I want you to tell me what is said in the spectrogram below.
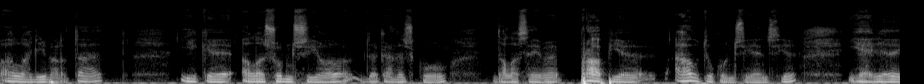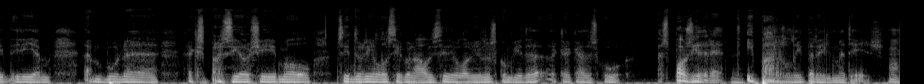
a la llibertat i que a l'assumpció de cadascú de la seva pròpia autoconsciència. I ella, diríem, amb una expressió així molt sintonia a la psicoanàlisi, diu la Bíblia ens convida a que cadascú es posi dret i parli per ell mateix. -huh.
